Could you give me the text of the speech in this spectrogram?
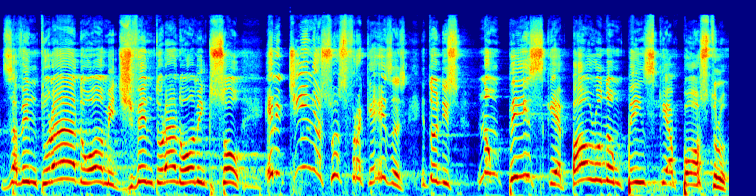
desaventurado homem, desventurado homem que sou. Ele tinha as suas fraquezas. Então ele diz: não pense que é Paulo, não pense que é apóstolo,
